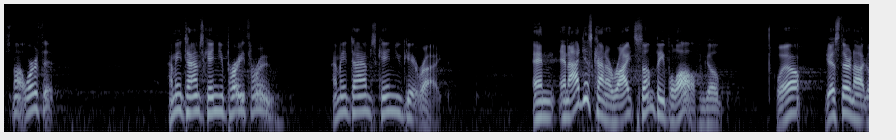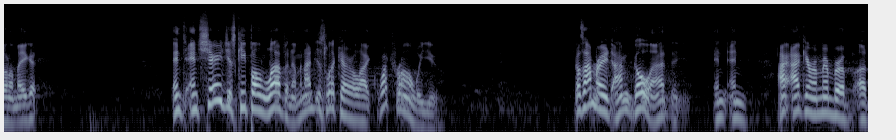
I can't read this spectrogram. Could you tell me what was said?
it's not worth it. How many times can you pray through? How many times can you get right? And, and I just kind of write some people off and go, well, guess they're not going to make it. And, and Sherry just keep on loving them. And I just look at her like, what's wrong with you? Because I'm ready, I'm going. I, and and I, I can remember a, a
